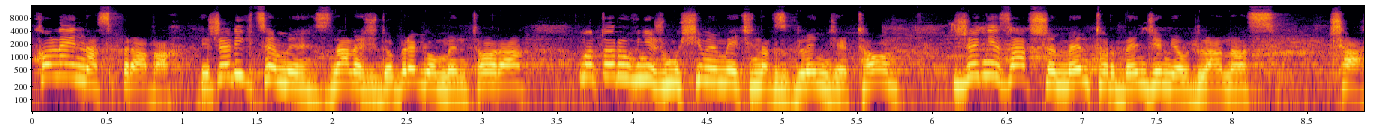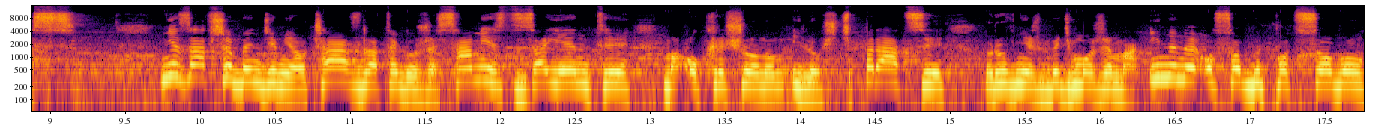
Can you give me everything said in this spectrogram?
Kolejna sprawa. Jeżeli chcemy znaleźć dobrego mentora, no to również musimy mieć na względzie to, że nie zawsze mentor będzie miał dla nas czas. Nie zawsze będzie miał czas, dlatego że sam jest zajęty, ma określoną ilość pracy, również być może ma inne osoby pod sobą,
